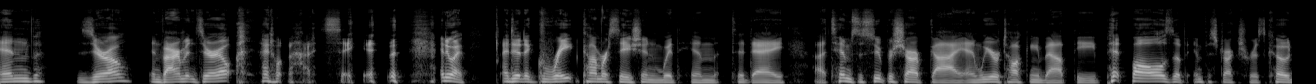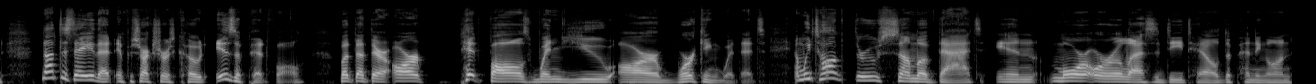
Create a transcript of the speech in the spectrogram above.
Env Zero? Environment Zero? I don't know how to say it. anyway, I did a great conversation with him today. Uh, Tim's a super sharp guy, and we were talking about the pitfalls of infrastructure as code. Not to say that infrastructure as code is a pitfall, but that there are pitfalls when you are working with it. And we talked through some of that in more or less detail depending on,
